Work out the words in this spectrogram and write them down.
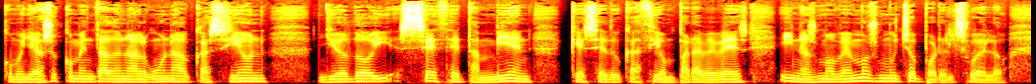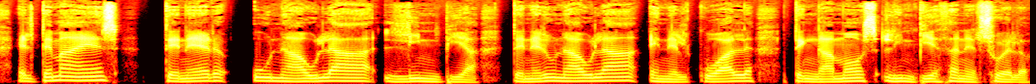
como ya os he comentado en alguna ocasión, yo doy SECE también, que es educación para bebés, y nos movemos mucho por el suelo. El tema es tener un aula limpia, tener un aula en el cual tengamos limpieza en el suelo.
